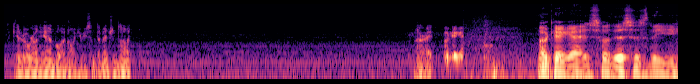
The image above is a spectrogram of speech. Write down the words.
Let's get it over on the anvil and I'll give you some dimensions on it. Alright. Okay. okay guys, so this is the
